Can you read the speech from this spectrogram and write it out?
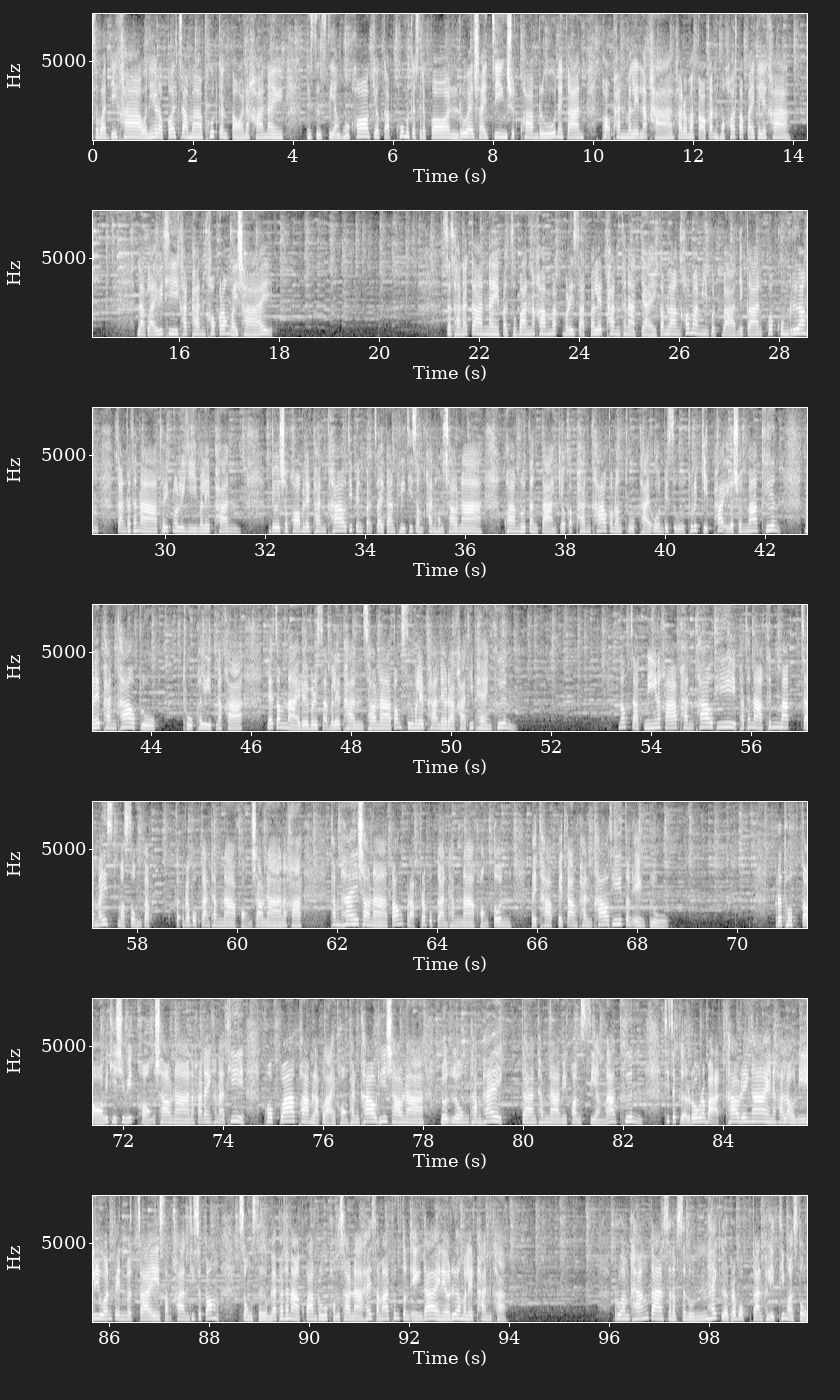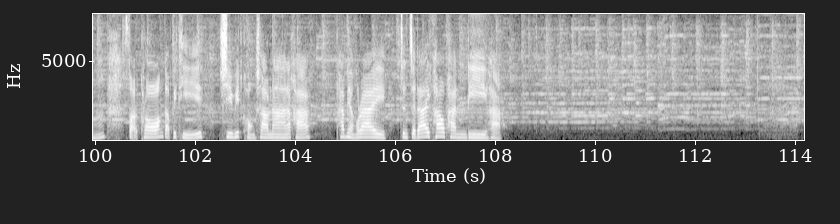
สวัสดีค่ะ วันนี้เราก็จะมาพูดกันต่อนะคะในหนังสือเสียงหัวข้อเกี่ยวกับคู่มือเกษตรกร รู้ไว้ใช้จริง ชุดความรู้ในการเพาะพันธุ์เมล็ดนะคะค่ะเรามาต่อกันหัวข้อต่อไปกันเลยค่ะ หลากหลายวิธีคัดพันธุ์เข้ากล้องไว้ใช้ สถานการณ์ในปัจจุบันนะคะบริษัทเมล็ดพันธุ์ขนาดใหญ่กำลังเข้ามามีบทบาทในการควบคุมเรื่องการพัฒนาเทคโนโลยีเมล็ดพันธุ์ โดยเฉพาะเมล็ดพันธุ์ข้าวที่เป็นปัจจัยการผลิตที่สำคัญของชาวนา ความรู้ต่างๆ เกี่ยวกับพันธุ์ข้าวกำลังถูกถ่ายโอนไปสู่ธุรกิจภาคเอกชนมากขึ้น เมล็ดพันธุ์ข้าวปลูกถูกผลิตนะคะ และจำหน่ายโดยบริษัทเมล็ดพันธุ์ ชาวนาต้องซื้อเมล็ดพันธุ์ในราคาที่แพงขึ้น นอกจากนี้นะคะ พันธุ์ข้าวที่พัฒนาขึ้นมักจะไม่เหมาะสมกับระบบการทำนาของชาวนานะคะทำให้ชาวนาต้องปรับระบบการทำนาของตน ไปทับไปตามพันธุ์ข้าวที่ตนเองปลูก กระทบต่อวิถีชีวิตของชาวนานะคะ ในขณะที่พบว่าความหลากหลายของพันธุ์ข้าวที่ชาวนาลดลงทำให้การทำนามีความเสี่ยงมากขึ้น ที่จะเกิดโรคระบาดข้าวได้ง่ายนะคะ เหล่านี้ล้วนเป็นปัจจัยสำคัญที่จะต้องส่งเสริมและพัฒนาความรู้ของชาวนาให้สามารถพึ่งตนเองได้ในเรื่องเมล็ดพันธุ์ค่ะ รวมทั้งการสนับสนุนให้เกิดระบบการผลิตที่เหมาะสม สอดคล้องกับวิถีชีวิตของชาวนานะคะทำอย่างไรจึงจะได้ข้าวพันธุ์ดีค่ะ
